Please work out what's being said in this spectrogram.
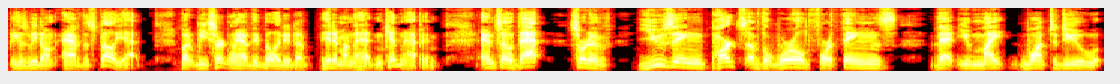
because we don't have the spell yet, but we certainly have the ability to hit him on the head and kidnap him. And so that sort of using parts of the world for things that you might want to do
